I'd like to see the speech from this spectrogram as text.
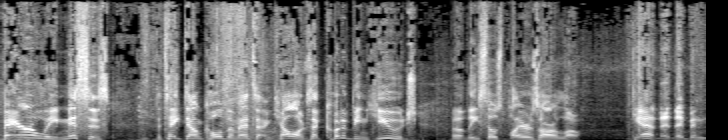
barely misses to take down koldamenta and keloqz. That could have been huge, but at least those players are low. Yeah, they, they've been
